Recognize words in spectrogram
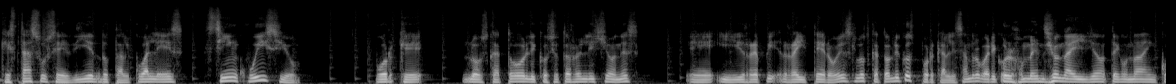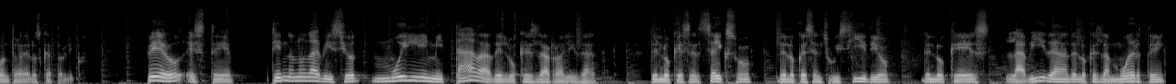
que está sucediendo tal cual es, sin juicio, porque los católicos y otras religiones eh, y reitero, es los católicos porque Alessandro Barico lo menciona y yo no tengo nada en contra de los católicos pero este, tienen una visión muy limitada de lo que es la realidad, de lo que es el sexo, de lo que es el suicidio, de lo que es la vida, de lo que es la muerte,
